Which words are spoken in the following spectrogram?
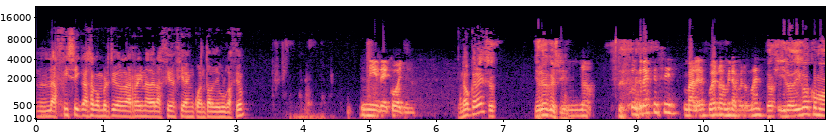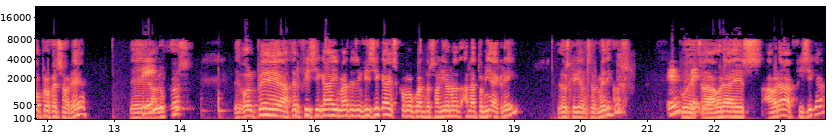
la física se ha convertido en la reina de la ciencia en cuanto a la divulgación? Ni de coña. ¿No crees? Yo creo que sí. No. ¿Tú crees que sí? Vale, bueno, mira, menos mal. Y lo digo como profesor, ¿eh? De ¿Sí? alumnos. De golpe, hacer física y mates y física es como cuando salió Ana- Anatomía de Grey, que todos querían ser médicos. ¿En Pues serio? ahora es, ahora física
